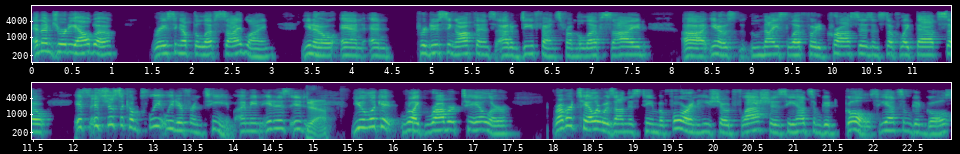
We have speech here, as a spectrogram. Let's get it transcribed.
And then Jordi Alba racing up the left sideline, you know, and and producing offense out of defense from the left side. Uh, you know, nice left-footed crosses and stuff like that. So it's it's just a completely different team. I mean, it is it yeah. You look at like Robert Taylor. Robert Taylor was on this team before and he showed flashes. He had some good goals. He had some good goals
